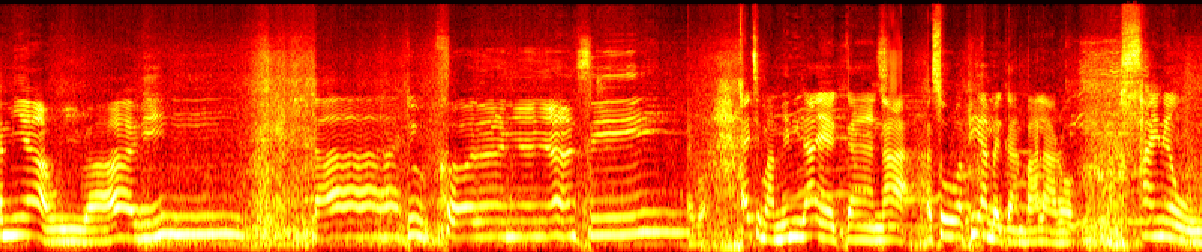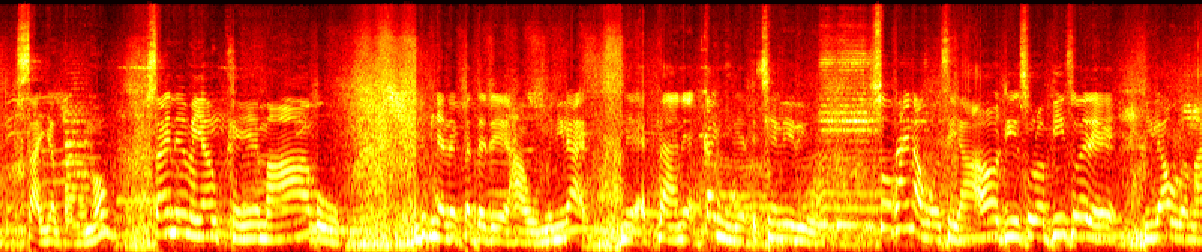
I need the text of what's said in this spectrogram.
အမြဝီပါပြီတာဒုခေါ်ရညညစီ အဲ့ပေါ့အဲ့ချိန်မှာမင်းနီလာရဲ့ကံကအဆိုတော်ဖြစ်ရမယ့်ကံပါလာတော့ဆိုင်းတဲ့ကိုစရောက်တာပေါ့နော်ဆိုင်းတဲ့မရောက်ခင်မှာကိုဒီပညာနဲ့ပတ်သက်တဲ့ဟာကိုမင်းနီလာနဲ့အတန်နဲ့ကိုက်ညီတဲ့တခြင်းလေးတွေကိုစိုးခိုင်းတာပေါ့ဆရာအော်ဒီဆိုတော့ပြီးဆွဲတယ်ဒီလောက်တော့ငါ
